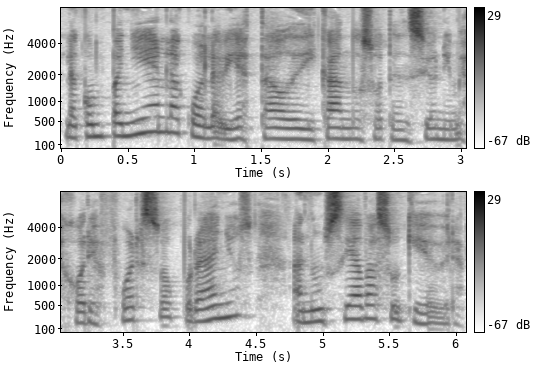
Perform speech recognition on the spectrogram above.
La compañía en la cual había estado dedicando su atención y mejor esfuerzo por años anunciaba su quiebra.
